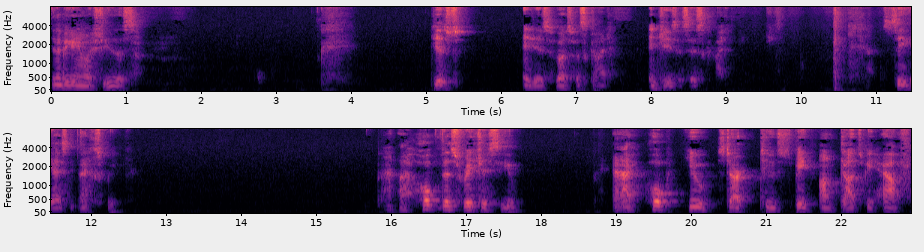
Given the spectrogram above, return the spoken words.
In the beginning was Jesus. Jesus, and Jesus was with God, and Jesus is God. See you guys next week. I hope this reaches you. And I hope you start to speak on God's behalf.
